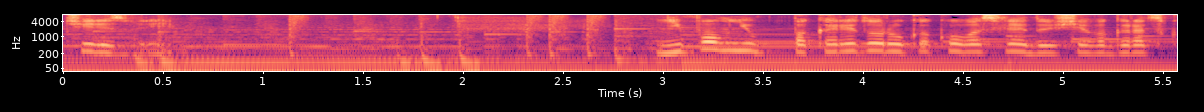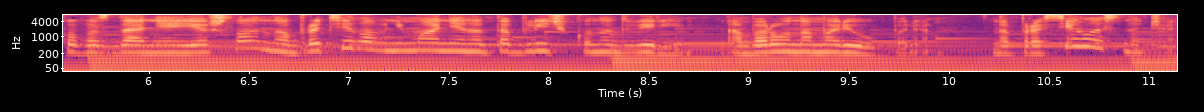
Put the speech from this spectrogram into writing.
Через время. Не помню по коридору какого следующего городского здания я шла, но обратила внимание на табличку на двери «Оборона Мариуполя». Напросилась на чай.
